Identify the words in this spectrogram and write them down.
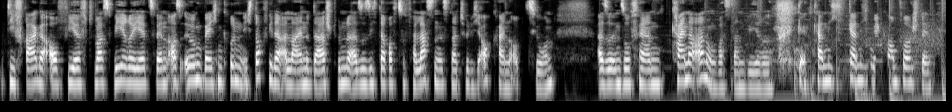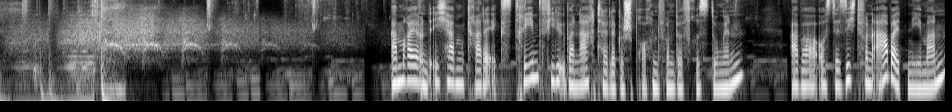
die Frage aufwirft, was wäre jetzt, wenn aus irgendwelchen Gründen ich doch wieder alleine dastünde. Also sich darauf zu verlassen, ist natürlich auch keine Option. Also insofern keine Ahnung, was dann wäre. kann, ich, kann ich mir kaum vorstellen. Amrei und ich haben gerade extrem viel über Nachteile gesprochen von Befristungen. Aber aus der Sicht von Arbeitnehmern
